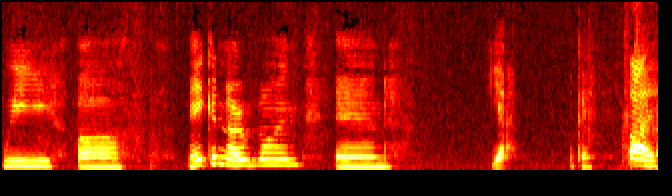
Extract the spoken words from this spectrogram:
we uh, make another one and yeah. Okay. Bye.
